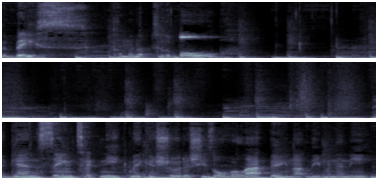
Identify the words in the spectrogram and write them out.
the base, coming up to the bulb. Again, same technique, making sure that she's overlapping, not leaving any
